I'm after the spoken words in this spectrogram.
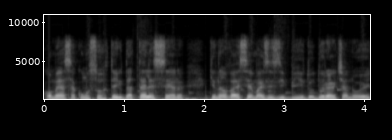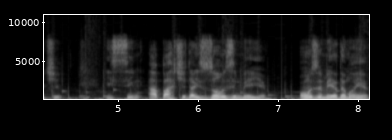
começa com o sorteio da telecena, que não vai ser mais exibido durante a noite, e sim a partir das 11h30, 11h30 da manhã.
